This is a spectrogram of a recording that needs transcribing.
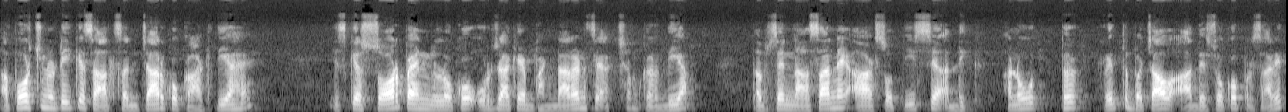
अपॉर्चुनिटी के साथ संचार को काट दिया है। इसके सौर पैनलों को ऊर्जा के भंडारण से अक्षम कर दिया। तब से नासा ने 830 से अधिक अनुत्तरित बचाव आदेशों को प्रसारित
